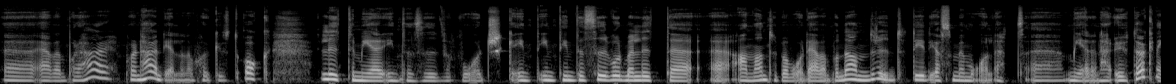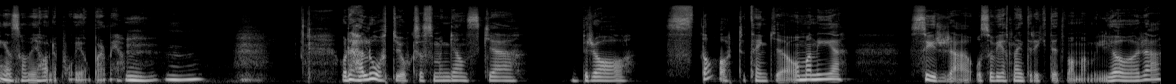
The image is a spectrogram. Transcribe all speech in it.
eh, även på, det här, på den här delen av sjukhuset. Och lite mer intensivvård, inte, inte intensivvård men lite eh, annan typ av vård även på Danderyd. Det är det som är målet eh, med den här utökningen som vi håller på och jobbar med. Mm. Mm. Och det här låter ju också som en ganska bra start tänker jag. Om man är syrra och så vet man inte riktigt vad man vill göra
